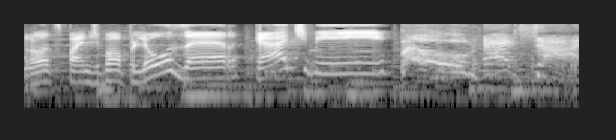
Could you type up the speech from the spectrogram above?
Rod SpongeBob loser, catch me! Boom! Headshot!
